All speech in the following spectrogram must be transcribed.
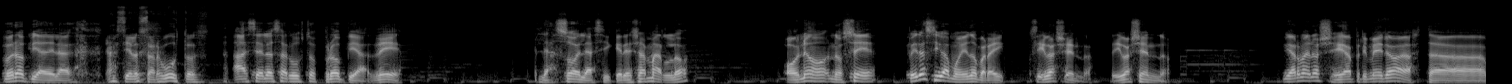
propia de la, Hacia los arbustos. hacia los arbustos propia de las olas, si querés llamarlo, o no, no sé, pero se iba moviendo para ahí, se iba yendo, se iba yendo. Mi hermano llega primero hasta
